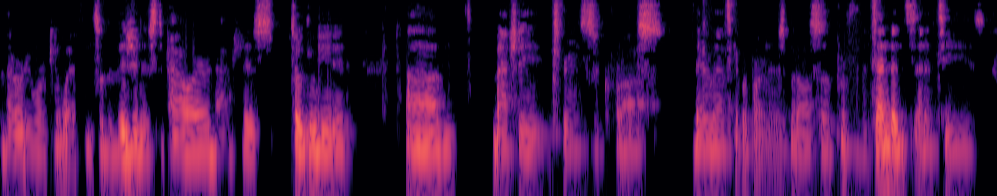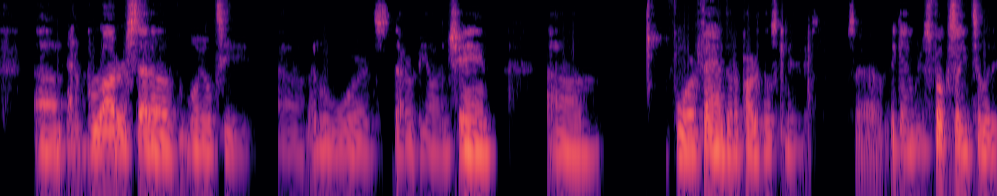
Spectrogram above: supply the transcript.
they're already working with, and so the vision is to power not just token gated um, match day experiences across their landscape of partners, but also proof of attendance, NFTs, um, and a broader set of loyalty um, and rewards that are beyond chain um, for fans that are part of those communities. So again, we're just focus on utility.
